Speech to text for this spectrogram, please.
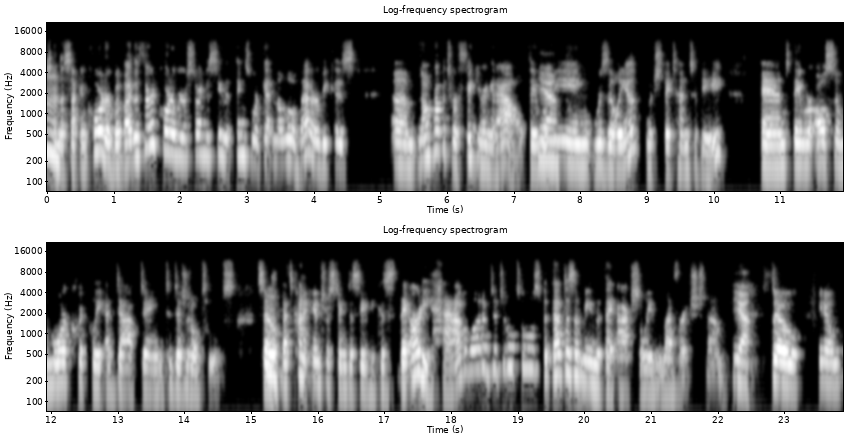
hmm. in the second quarter. But by the third quarter, we were starting to see that things were getting a little better because um, nonprofits were figuring it out. They yeah. were being resilient, which they tend to be. And they were also more quickly adapting to digital tools. So mm. that's kind of interesting to see because they already had a lot of digital tools, but that doesn't mean that they actually leveraged them. Yeah. So, you know,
